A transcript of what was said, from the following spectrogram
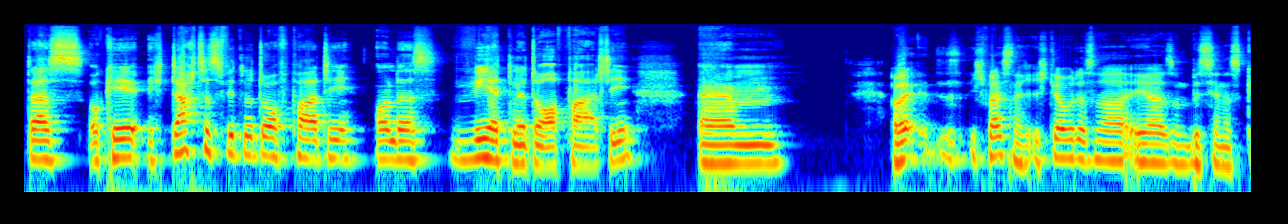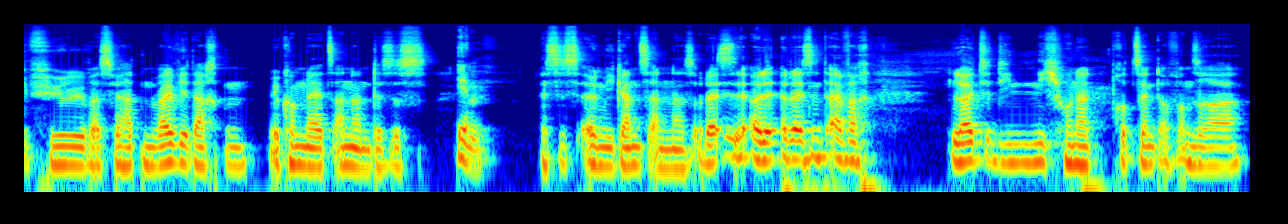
dass, okay, ich dachte, es wird eine Dorfparty und es wird eine Dorfparty. Ähm, Aber das- ich weiß nicht, ich glaube, das war eher so ein bisschen das Gefühl, was wir hatten, weil wir dachten, wir kommen da jetzt an und das ist, eben. es ist irgendwie ganz anders. Oder, oder, oder es sind einfach Leute, die nicht 100% auf unserer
